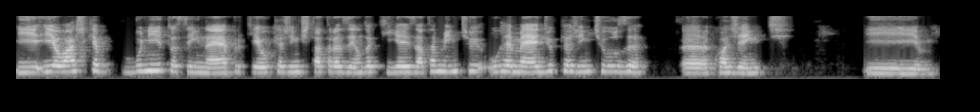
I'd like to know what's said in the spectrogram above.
E, e eu acho que é bonito, assim, né, porque o que a gente está trazendo aqui é exatamente o remédio que a gente usa eh, com a gente. E,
